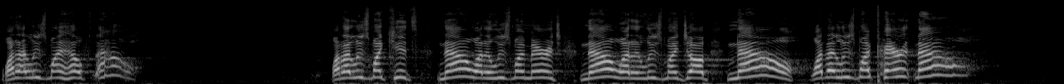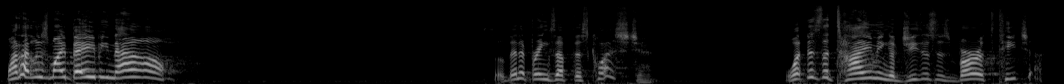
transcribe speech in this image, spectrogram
Why did I lose my health now? Why did I lose my kids? Now? Why did I lose my marriage? Now? Why did I lose my job? Now? Why did I lose my parent? Now? Why did I lose my baby? Now? So then it brings up this question What does the timing of Jesus' birth teach us?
